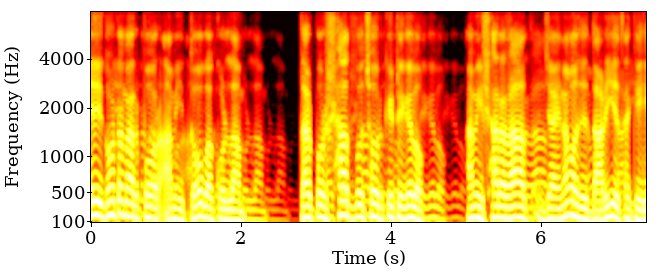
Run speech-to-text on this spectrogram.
এই ঘটনার পর আমি তওবা করলাম। তারপর সাত বছর কেটে গেল। আমি সারা রাত যাই নামাজে দাঁড়িয়ে থাকি।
